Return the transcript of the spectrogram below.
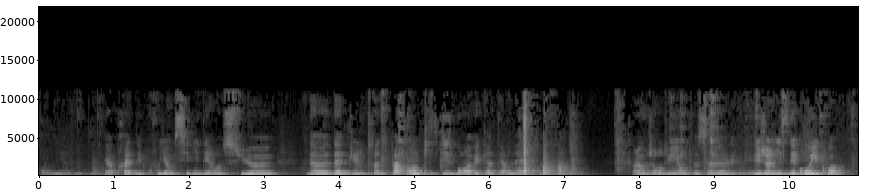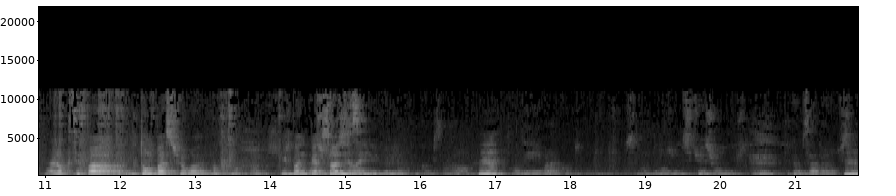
quoi. Mais, Et après, du coup, il y a aussi l'idée reçue euh, d'adultes, enfin de parents qui se disent bon, avec Internet, voilà, aujourd'hui, on peut, se- les jeunes, ils se débrouillent, quoi. Alors que c'est pas, ils tombent pas sur euh, les bonnes personnes, ouais. c'est un peu comme ça. On est voilà quand on, sinon, on est dans une situation où c'est comme ça, bah, tu sais pas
